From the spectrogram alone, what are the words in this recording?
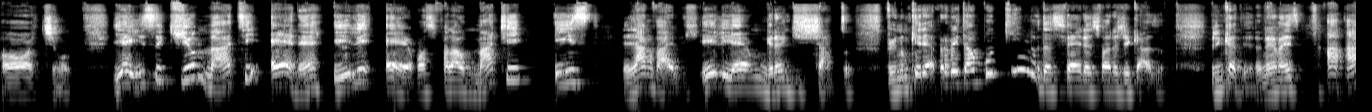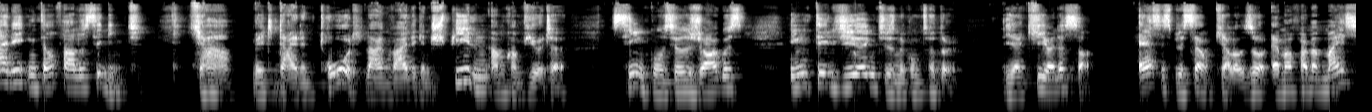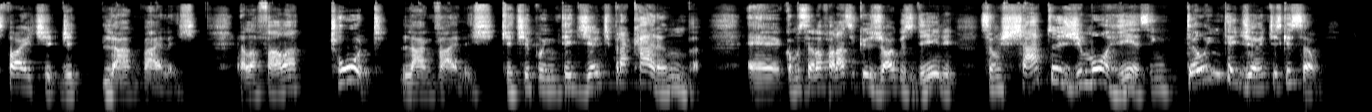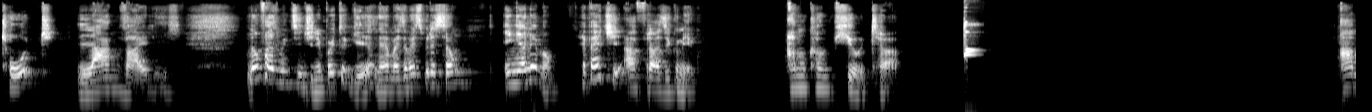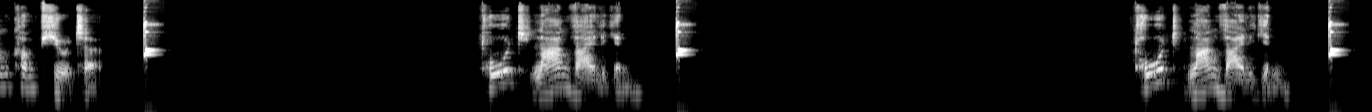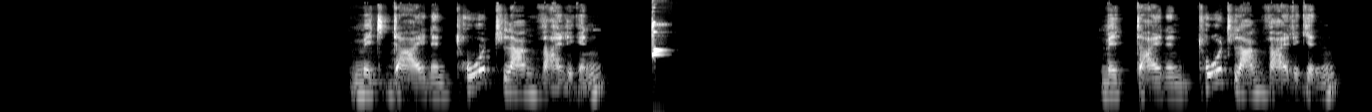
Ótimo. E é isso que o Mate é, né? Ele é. Eu posso falar o Mate ist langweilig. Ele é um grande chato. Por não querer aproveitar um pouquinho das férias fora de casa. Brincadeira, né? Mas a Anne então fala o seguinte. Ja, mit deinen todlangweiligen Spielen am Computer. Sim, com seus jogos entediantes no computador. E aqui, olha só. Essa expressão que ela usou é uma forma mais forte de langweilig. Ela fala tot langweilig, que é tipo entediante pra caramba. É como se ela falasse que os jogos dele são chatos de morrer, assim, tão entediantes que são. Tot langweilig. Não faz muito sentido em português, né? Mas é uma expressão em alemão. Repete a frase comigo. Am Computer. Am Computer. Totlangweiligen. Totlangweiligen. Mit deinen totlangweiligen. Mit deinen totlangweiligen.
